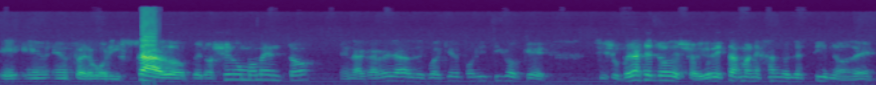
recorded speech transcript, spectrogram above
eh, enfervorizado, pero llega un momento en la carrera de cualquier político que si superaste todo eso y hoy estás manejando el destino de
